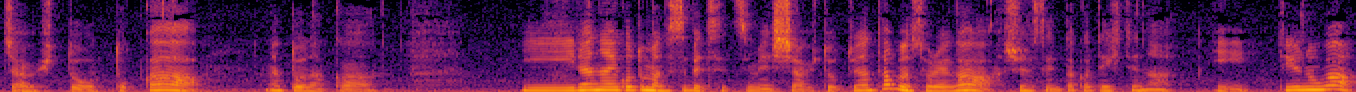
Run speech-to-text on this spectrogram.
ちゃう人とかあとなんかいらないことまで全て説明しちゃう人っていうのは多分それが取捨選択ができてないっていうのが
